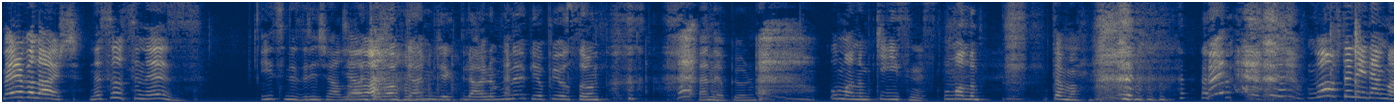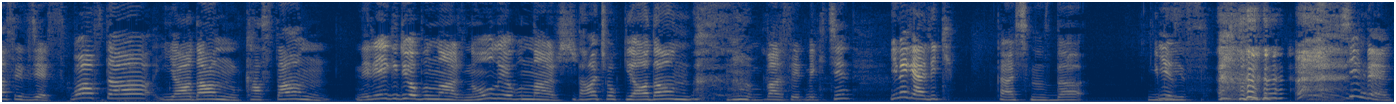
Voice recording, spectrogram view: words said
Merhabalar, nasılsınız? İyisinizdir inşallah. Cevap- Cevap gelmeyecek Dilara. Bunu hep yapıyorsun. ben de yapıyorum. Umalım ki iyisiniz. Umalım. Tamam. Bu hafta neyden bahsedeceğiz? Bu hafta yağdan, kastan, nereye gidiyor bunlar, ne oluyor bunlar Daha çok yağdan bahsetmek için yine geldik. karşınızda gibiyiz. Şimdi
